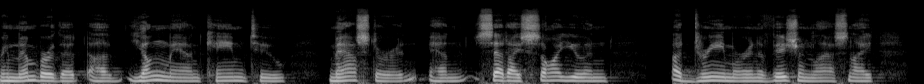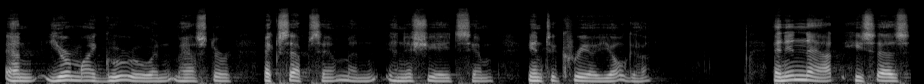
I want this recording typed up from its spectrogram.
remember that a young man came to Master and, and said, I saw you in a dream or in a vision last night, and you're my guru. And Master accepts him and initiates him into Kriya Yoga. And in that, he says,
